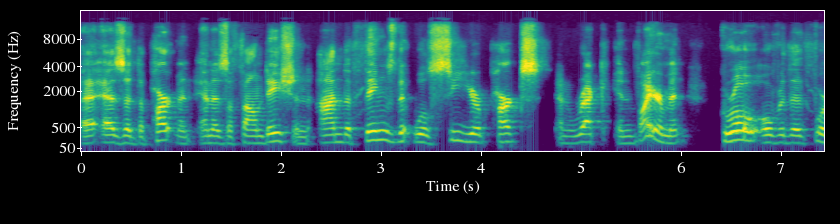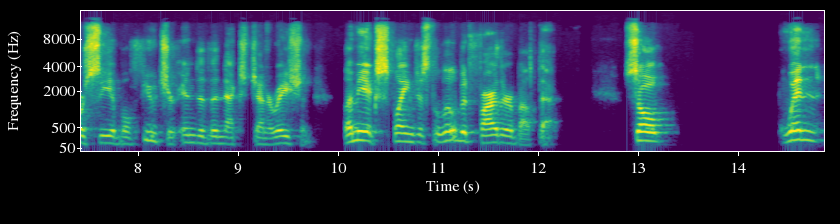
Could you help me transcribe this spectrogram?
uh, as a department and as a foundation on the things that will see your parks and rec environment grow over the foreseeable future into the next generation. Let me explain just a little bit farther about that. So when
